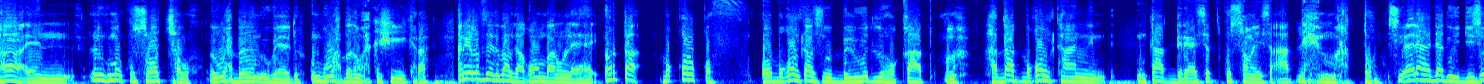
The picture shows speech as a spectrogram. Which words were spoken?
Haa ninku markuu soo jabo oo wax badan ogaado. Unbuu wax badan wax ka sheegi karaa. Aniga lafteeda baalka aqoon baanu leeyahay. Horta boqol qof oo boqolkaasoo balwad laho qaad cuna. Haddaad boqolkaanin intaad daraasad ku samaysa aad dhex marto. Su'aalaha haddaad weydiiso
